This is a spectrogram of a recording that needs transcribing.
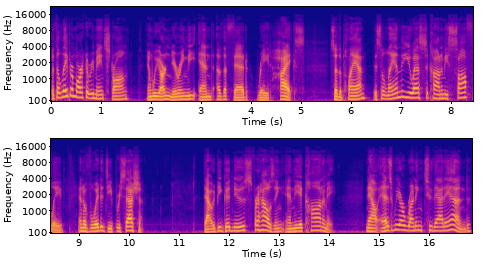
but the labor market remains strong and we are nearing the end of the Fed rate hikes. So the plan is to land the U.S. economy softly and avoid a deep recession. That would be good news for housing and the economy. Now, as we are running to that end,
